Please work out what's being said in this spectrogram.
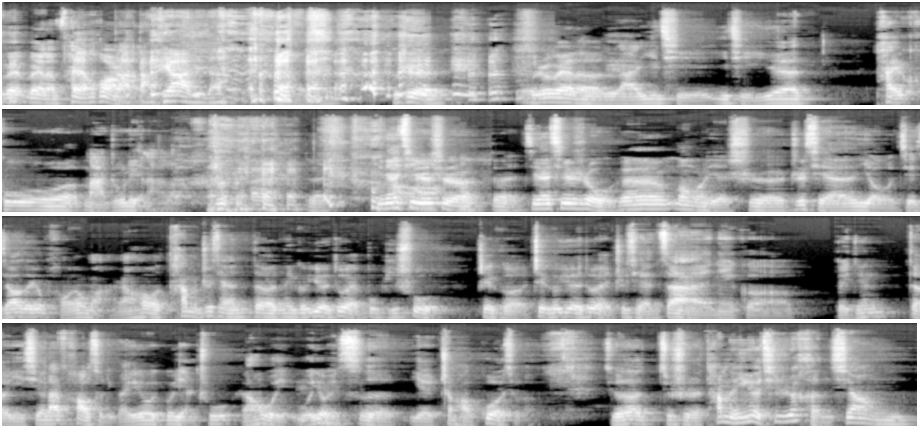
为为了拍洋画打啊打。啪叽的，不是，不是为了来一起一起约拍哭马助理来了。对，今天其实是对，今天其实是我跟梦梦也是之前有结交的一个朋友嘛，然后他们之前的那个乐队不皮树，这个这个乐队之前在那个北京的一些 live house 里边也有过演出，然后我我有一次也正好过去了，觉得就是他们的音乐其实很像。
